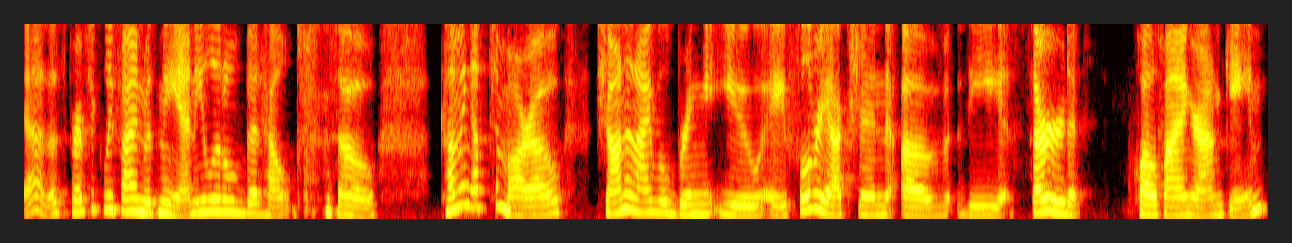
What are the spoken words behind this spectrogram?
yeah, that's perfectly fine with me. Any little bit helps. So, coming up tomorrow, Sean and I will bring you a full reaction of the third qualifying round game.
